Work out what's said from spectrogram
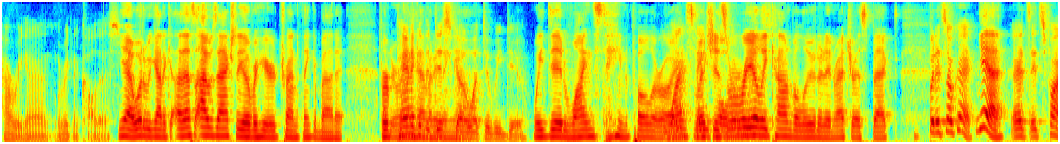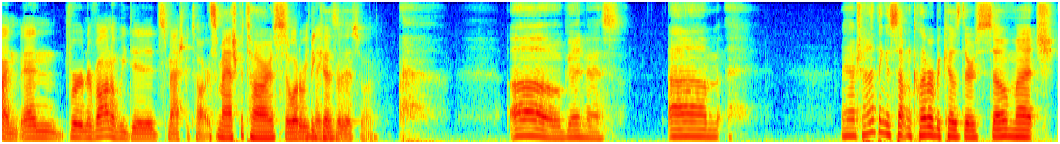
How are we gonna? What are we gonna call this? Yeah, what do we got? to That's I was actually over here trying to think about it. For I don't really Panic at the Disco, yet. what did we do? We did wine-stained Polaroids, Wine-stained which is really convoluted in retrospect. But it's okay. Yeah, It's it's fine. And for Nirvana, we did Smash Guitars. Smash guitars. So what are we thinking because for this one? oh goodness, um, man, I'm trying to think of something clever because there's so much.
